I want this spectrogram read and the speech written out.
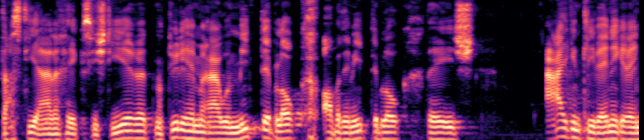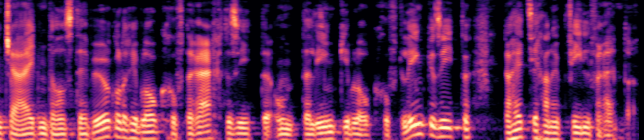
dass die eigentlich existieren. Natürlich haben wir auch einen Mitteblock, aber der Mitteblock, der ist eigentlich weniger entscheidend als der bürgerliche Block auf der rechten Seite und der linke Block auf der linken Seite. Da hat sich auch nicht viel verändert.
